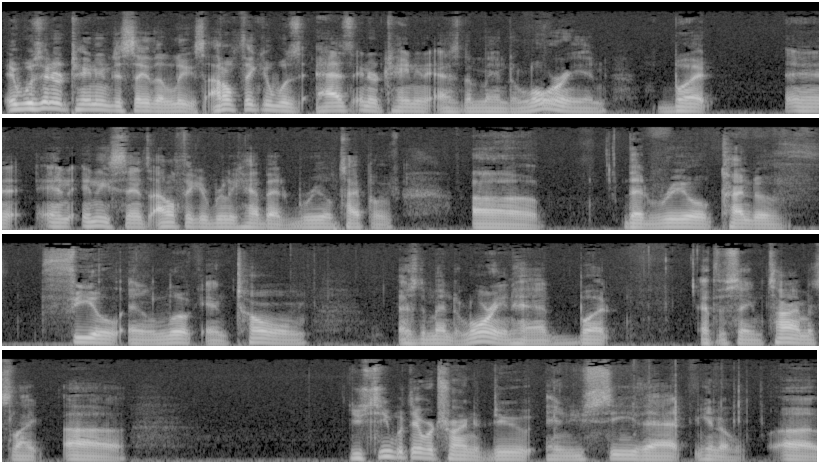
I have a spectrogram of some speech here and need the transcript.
it was entertaining to say the least. I don't think it was as entertaining as The Mandalorian, but in, in any sense, I don't think it really had that real type of uh, that real kind of feel and look and tone as The Mandalorian had. But at the same time, it's like uh, you see what they were trying to do, and you see that you know uh,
